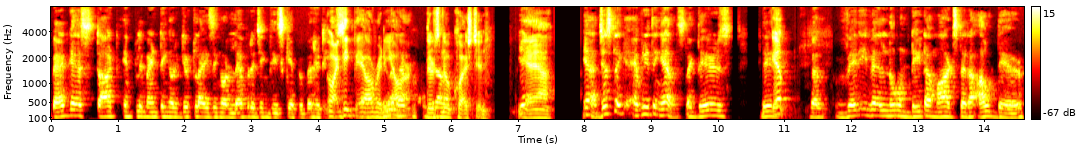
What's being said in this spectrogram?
bad guys start implementing or utilizing or leveraging these capabilities. Oh, I think they already you know, are. There's no question. Yeah. yeah. yeah. just like everything else. Like there's there's yep. well very well known data marts that are out there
